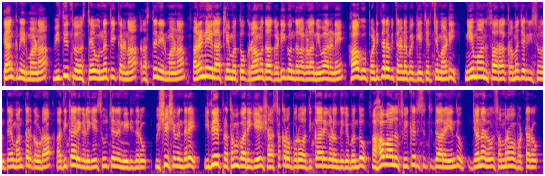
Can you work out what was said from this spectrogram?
ಟ್ಯಾಂಕ್ ನಿರ್ಮಾಣ, ವಿದ್ಯುತ್ ವ್ಯವಸ್ಥೆ ಉನ್ನತೀಕರಣ, ರಸ್ತೆ ನಿರ್ಮಾಣ, ಅರಣ್ಯ ಇಲಾಖೆ ಮತ್ತು ಗ್ರಾಮದ ಗಡಿ ಗೊಂದಲಗಳ ನಿವಾರಣೆ ಹಾಗೂ ಪಡಿತರ ವಿತರಣೆ ಬಗ್ಗೆ ಚರ್ಚೆ ಮಾಡಿ ನಿಯಮಾನುಸಾರ ಕ್ರಮ ಜರುಗಿಸುವಂತೆ ಮಂತರ್ಗೌಡ ಅಧಿಕಾರಿಗಳಿಗೆ ಸೂಚನೆ ನೀಡಿದರು. ವಿಶೇಷವೆಂದರೆ, ಇದೇ ಪ್ರಥಮ ಬಾರಿಗೆ ಶಾಸಕರೊಬ್ಬರು ಅಧಿಕಾರಿಗಳೊಂದಿಗೆ ಬಂದು ಅಹವಾಲು ಸ್ವೀಕರಿಸುತ್ತಿದ್ದಾರೆ ಎಂದು ಜನರು ಸಂಭ್ರಮಪಟ್ಟರು.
